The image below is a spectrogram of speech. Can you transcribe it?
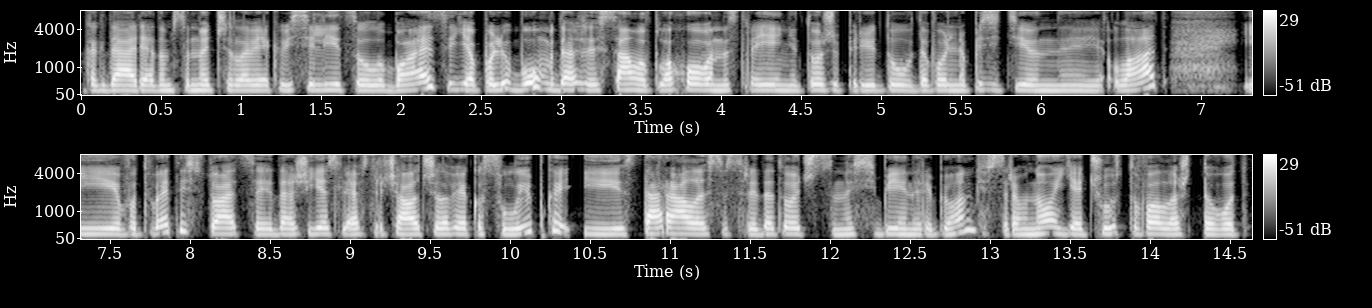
когда рядом со мной человек веселится, улыбается, я по-любому даже из самого плохого настроения тоже перейду в довольно позитивный лад. И вот в этой ситуации, даже если я встречала человека с улыбкой и старалась сосредоточиться на себе и на ребенке, все равно я чувствовала, что вот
